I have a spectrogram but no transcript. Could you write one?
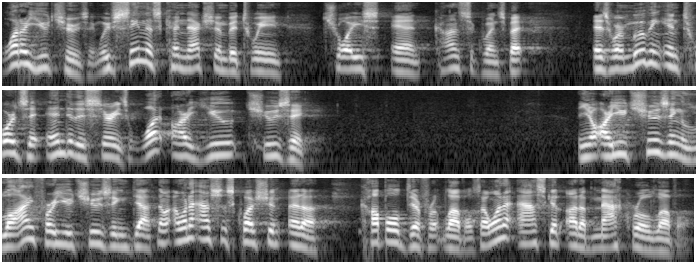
What are you choosing? We've seen this connection between choice and consequence, but as we're moving in towards the end of this series, what are you choosing? You know, are you choosing life or are you choosing death? Now, I want to ask this question at a couple different levels. I want to ask it at a macro level.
